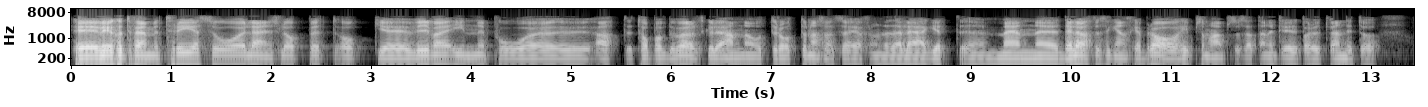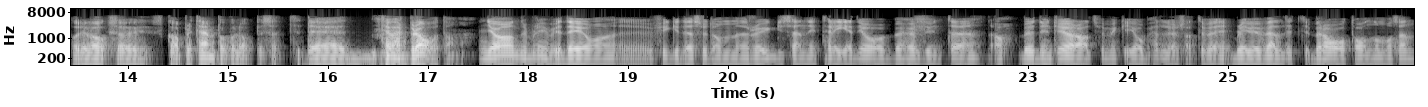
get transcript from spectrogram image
Eh, V75 3 så lärlingsloppet och eh, vi var inne på eh, att Top of the World skulle hamna åt råttorna så att säga från det där läget. Eh, men eh, det löste sig ganska bra och hipp som happ så satt han i tredje par utvändigt och, och det var också skapligt tempo på loppet så att det, det var bra åt honom. Ja, det blev ju det och fick ju dessutom rygg sen i tredje och behövde ju inte, ja, behövde inte göra allt för mycket jobb heller så att det blev ju väldigt bra åt honom och sen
